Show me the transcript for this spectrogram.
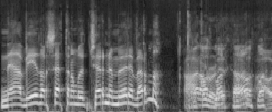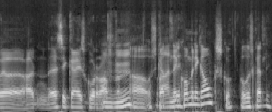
Neða viðar sett hann á móti Tjernum Möri Verma. Er er hann, þessi gæði skorar alltaf. Og hann skalli, er komin í gang sko. Góðu skalli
